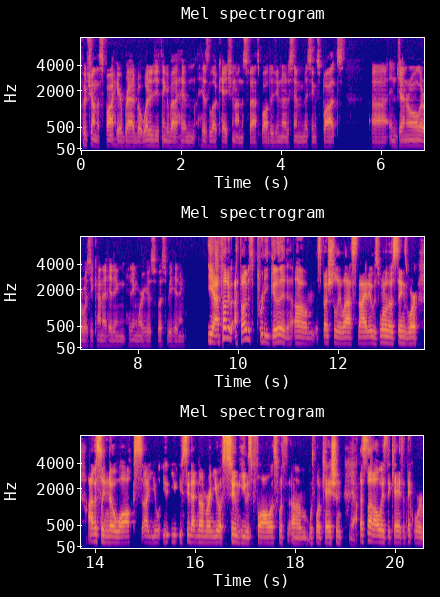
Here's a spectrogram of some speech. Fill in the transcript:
put you on the spot here, Brad, but what did you think about him, his location on his fastball? Did you notice him missing spots uh, in general, or was he kind of hitting hitting where he was supposed to be hitting? Yeah, I thought it, I thought it was pretty good, um, especially last night. It was one of those things where obviously no walks. Uh, you, you you see that number and you assume he was flawless with um, with location. Yeah, that's not always the case. I think we're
